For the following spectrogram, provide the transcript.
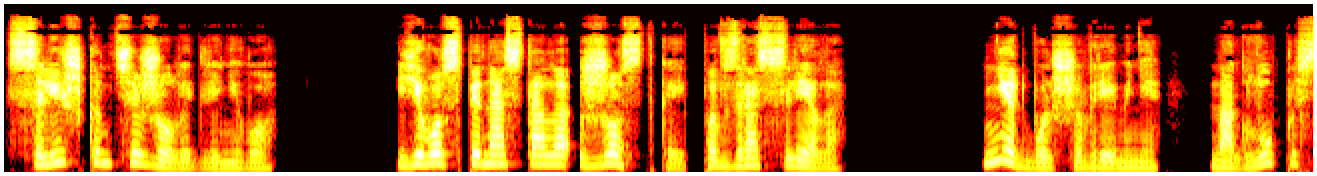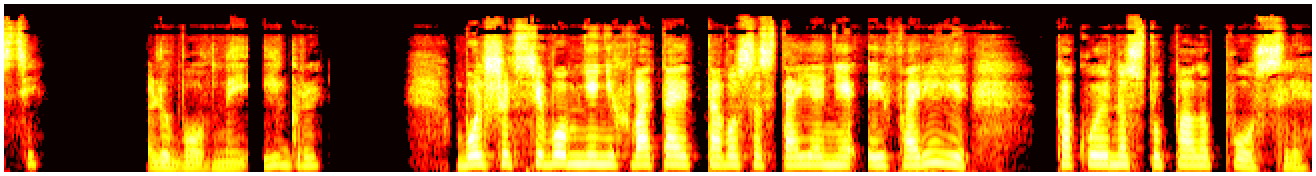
слишком тяжелый для него. Его спина стала жесткой, повзрослела. Нет больше времени на глупости, любовные игры. Больше всего мне не хватает того состояния эйфории, какое наступало после.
